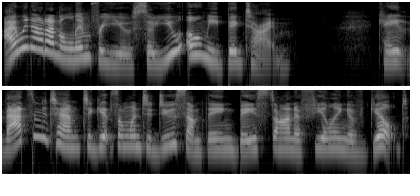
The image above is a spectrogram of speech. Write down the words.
I went out on a limb for you, so you owe me big time. Okay, that's an attempt to get someone to do something based on a feeling of guilt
